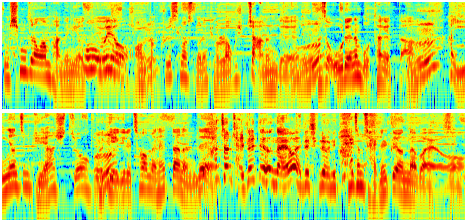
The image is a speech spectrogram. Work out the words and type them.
좀 심드렁한 반응이었대요. 어, 왜요? 아, 나 크리스마스 노래 별로 하고 싶지 않은데. 응? 그래서 올해는 못 하겠다. 응? 한 2년쯤 뒤에 하시죠. 그렇게 응? 얘기를 처음엔 했다는데 뭐 한참 잘 될 때였나요, 에드 시런이? 한참 잘 될 때였나 봐요.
